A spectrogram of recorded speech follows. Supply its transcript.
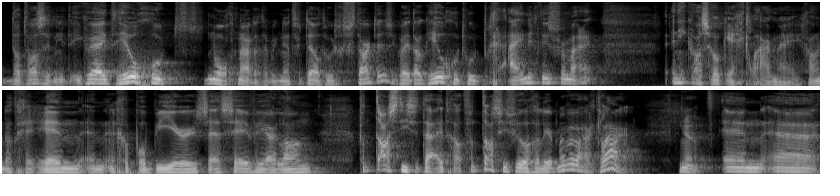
dat was het niet. Ik weet heel goed nog, nou dat heb ik net verteld, hoe het gestart is. Ik weet ook heel goed hoe het geëindigd is voor mij. En ik was er ook echt klaar mee. Gewoon dat geren en, en geprobeerd, zes, zeven jaar lang. Fantastische tijd gehad, fantastisch veel geleerd, maar we waren klaar. Ja. En eh,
